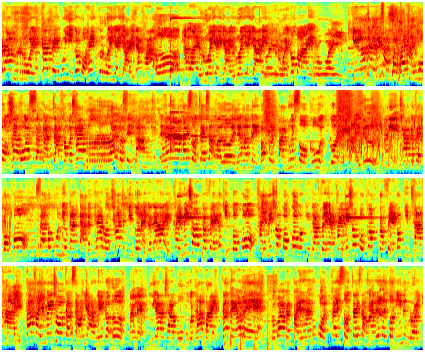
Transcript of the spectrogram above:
ร่ำรวย ถ้าเป็นผู้หญิงก็ขอให้รวยใหญ่ ๆนะคะ เออ อะไรรวยใหญ่ ๆ รวยใหญ่ๆรวยเข้าไป รวย กินแล้วใจไม่สั่นปลอดภัยหายห่วงค่ะเพราะว่าสกัดจากธรรมชาติร้อยเปอร์เซ็นต์ค่ะนะฮะอะใครสนใจสั่งมาเลยนะคะเบรกบ็อกเบิร์นบันด้วยโซกูดตัวนี้สายดื้อนี่ชา รสชาติจะกินตัวไหนก็ได้ ใครไม่ชอบกาแฟก็กินโกโก้ ใครไม่ชอบโกโก้ก็กินกาแฟ ใครไม่ชอบโกโก้กาแฟก็กินชาไทย ถ้าใครไม่ชอบทั้งสามอย่างเนี่ยก็เออ นั่นแหละหมูย่างชาบูหมูกระทะไปก็แล้วแหละก็ว่ากันไปนะคะทุกคน ใครสนใจสั่งมาได้เลยตัวนี้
